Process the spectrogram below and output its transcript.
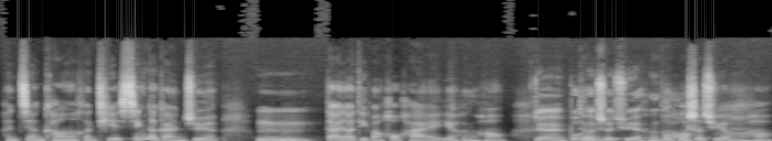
很健康、很贴心的感觉。嗯，待的地方后海也很好，对，博客社区也很好，博客社区也很好。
